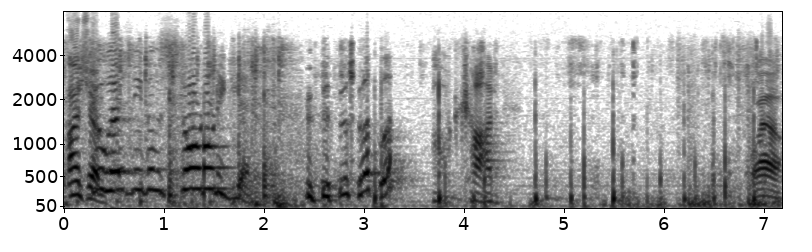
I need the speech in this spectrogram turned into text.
Punch Who him. hasn't even started yet? Oh god. Wow.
